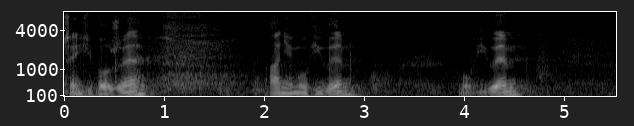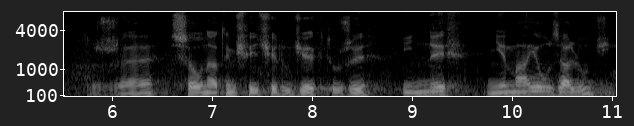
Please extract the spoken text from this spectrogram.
Szczęść Boże, a nie mówiłem, mówiłem, że są na tym świecie ludzie, którzy innych nie mają za ludzi.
